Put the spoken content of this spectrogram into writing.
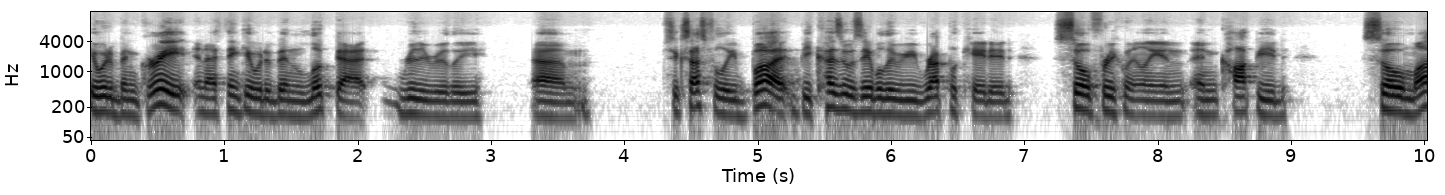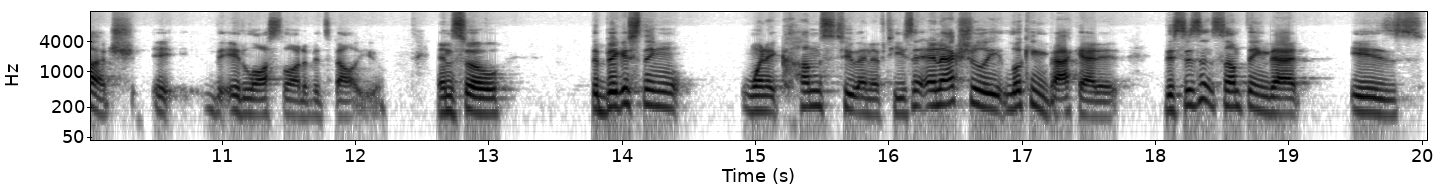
it would have been great, and I think it would have been looked at really really um, successfully. But because it was able to be replicated so frequently and, and copied so much, it, it lost a lot of its value. And so the biggest thing when it comes to NFTs, and actually looking back at it, this isn't something that is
